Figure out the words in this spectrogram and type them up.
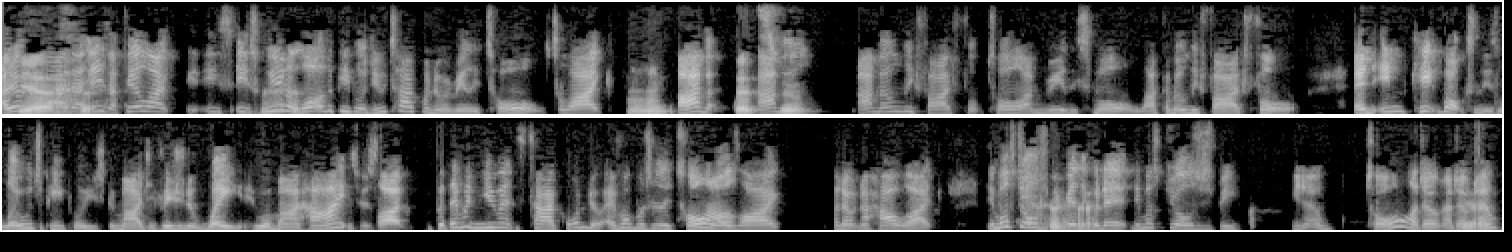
I don't know why that is. I feel like it's it's weird. A lot of the people who do Taekwondo are really tall. So like hmm I'm That's I'm true. I'm only five foot tall. I'm really small. Like I'm only five foot. And in kickboxing, there's loads of people who used to be my division and weight who are my height. So it's like, but then when you went to Taekwondo, everyone was really tall, and I was like, I don't know how. Like they must all just be really good at. They must all just be, you know, tall. I don't. I don't Yeah. know.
